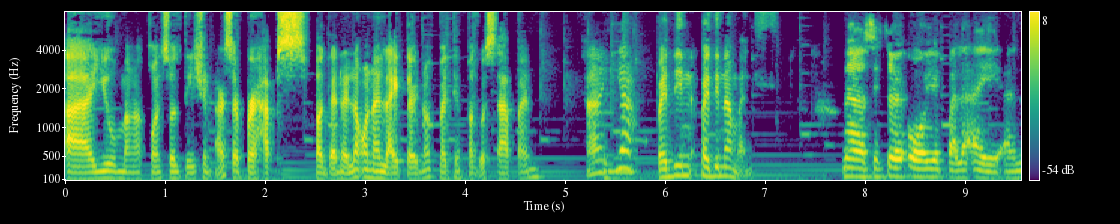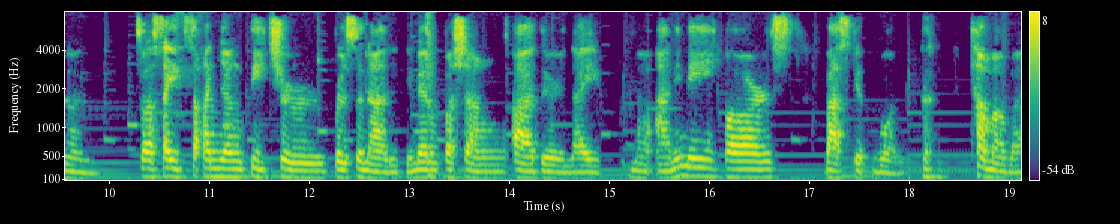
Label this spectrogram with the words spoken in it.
uh, yung mga consultation hours or perhaps pag ano lang on a lighter note pwede pag-usapan. Uh, yeah pwede pwede naman. Na si Sir Oyo pala ay ano So aside sa kanyang teacher personality, meron pa siyang other life mga anime, cars, basketball. Tama ba?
